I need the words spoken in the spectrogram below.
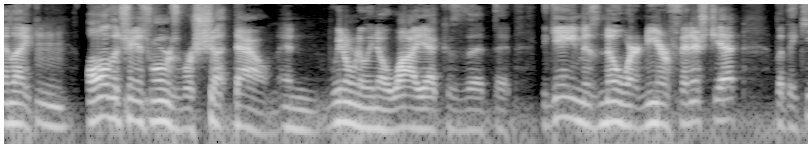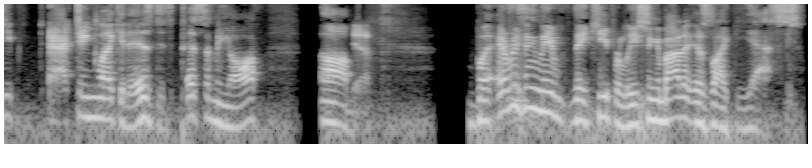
And like Mhm. all the Transformers were shut down, and we don't really know why yet because the, the the game is nowhere near finished yet. But they keep acting like it is. It's pissing me off. Um, Yeah. But everything they they keep releasing about it is like, yes,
